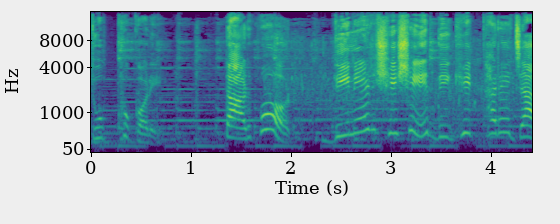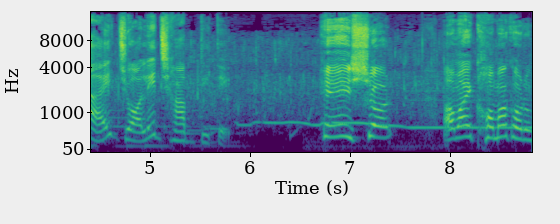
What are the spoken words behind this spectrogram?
দুঃখ করে। তারপর দিনের শেষে দিঘির ধারে যায় জলে ঝাঁপ দিতে। হে ঈশ্বর আমায় ক্ষমা করো।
